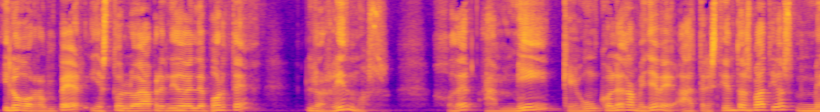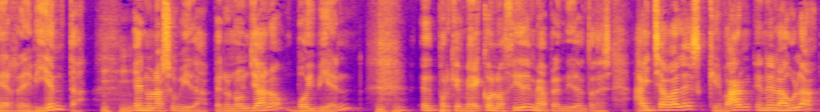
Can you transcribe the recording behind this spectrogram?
Y luego romper, y esto lo he aprendido del deporte, los ritmos. Joder, a mí que un colega me lleve a 300 vatios me revienta en una subida, pero en un llano voy bien, eh, porque me he conocido y me he aprendido. Entonces, hay chavales que van en el aula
